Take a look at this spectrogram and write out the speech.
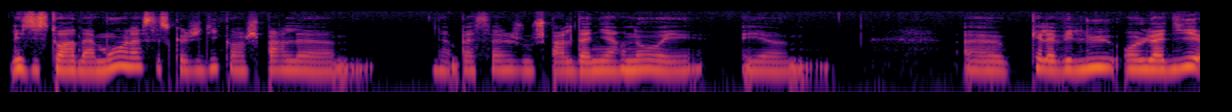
les histoires d'amour, là, c'est ce que je dis quand je parle. Euh, il y a un passage où je parle d'Annie Arnaud et, qu'elle avait lu. On lui a dit,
